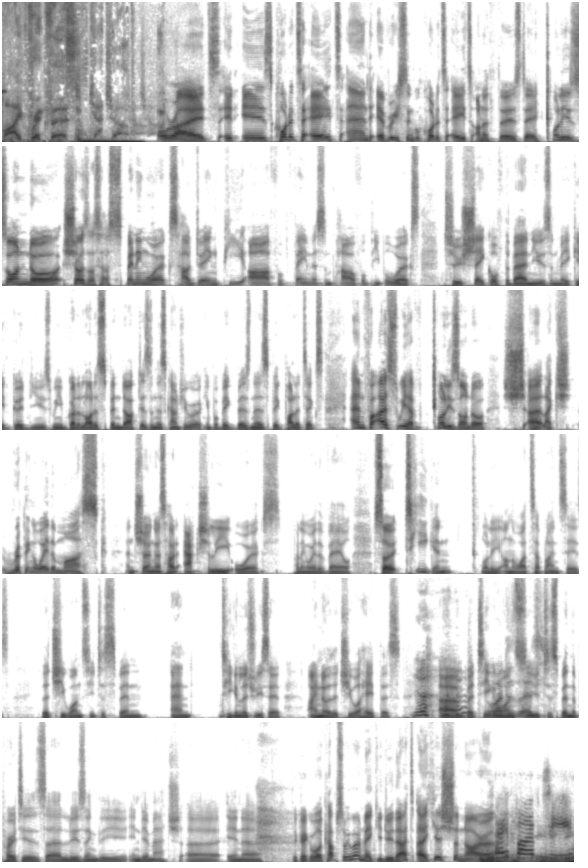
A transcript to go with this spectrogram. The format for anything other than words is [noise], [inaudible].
Five Breakfast. Catch up. All right, it is quarter to eight, and every single quarter to eight on a Thursday, Xoli Zondo shows us how spinning works, how doing PR for famous and powerful people works to shake off the bad news and make it good news. We've got a lot of spin doctors in this country We're working for big business, big politics, and for us, we have Xoli Zondo sh- uh, like sh- ripping away the mask and showing us how it actually works, pulling away the veil. So Tegan, Oli on the WhatsApp line says that she wants you to spin and Tegan literally said, I know that she will hate this. [laughs] Um, but Tegan wants you to spin the Proteas uh, losing the India match uh, in uh, the Cricket World Cup. So we won't make you do that. Uh, here's Shannara. Hey, five team.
